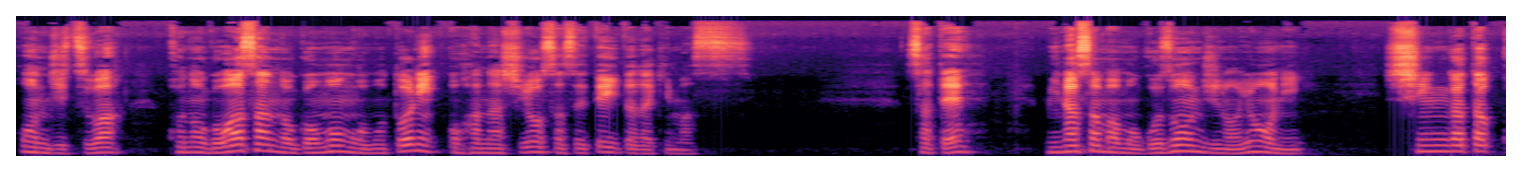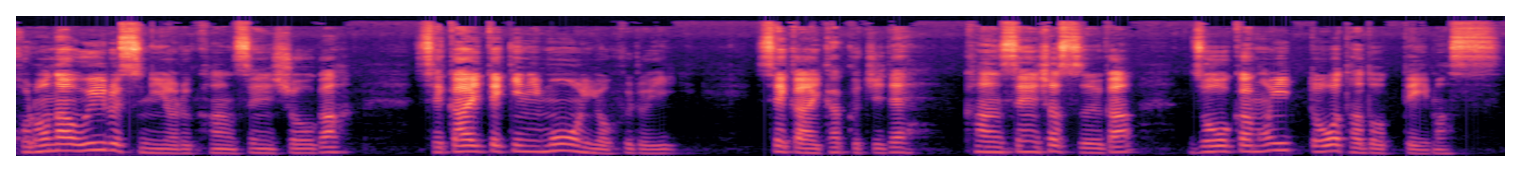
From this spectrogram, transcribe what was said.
本日は、このご和さんのご門をもとにお話をさせていただきます。さて、皆様もご存知のように、新型コロナウイルスによる感染症が世界的に猛威を振るい、世界各地で感染者数が増加の一途をたどっています。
